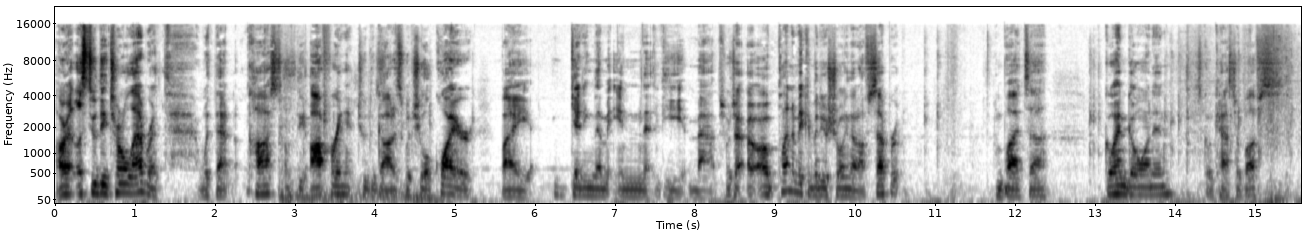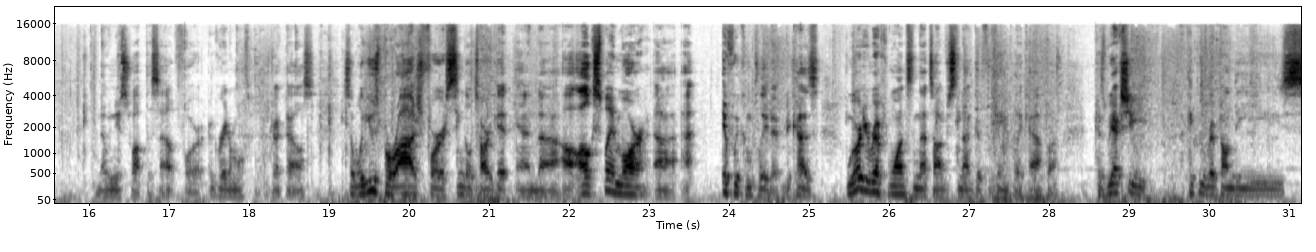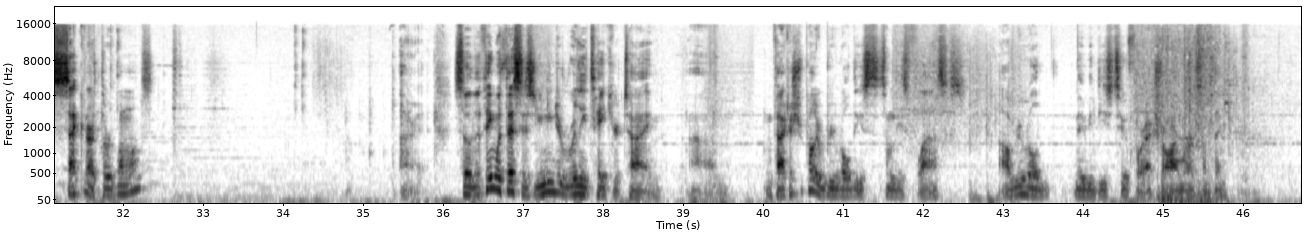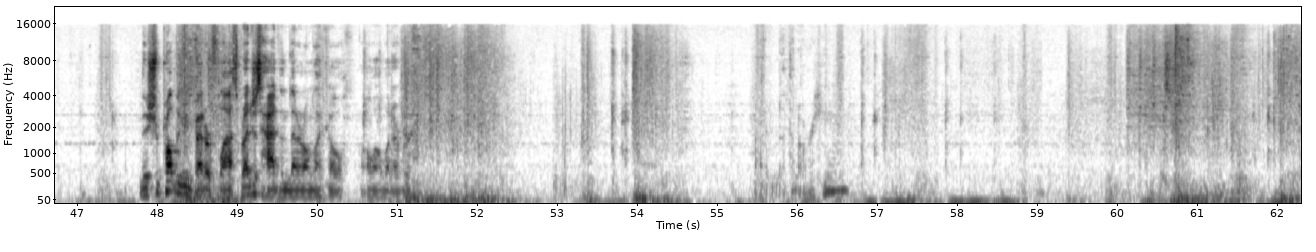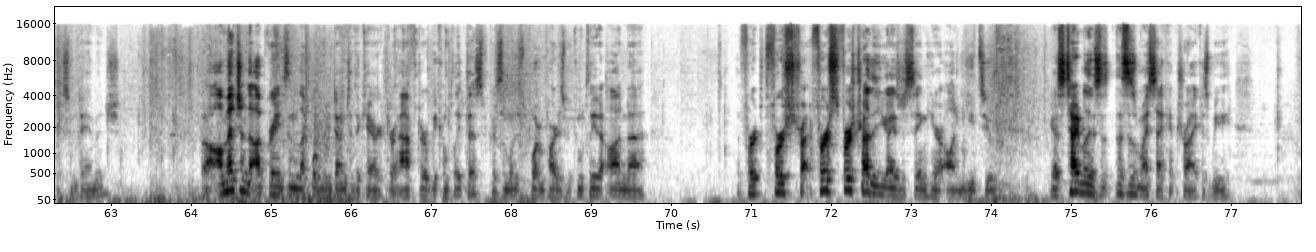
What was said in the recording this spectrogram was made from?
All right, let's do the Eternal Labyrinth with that cost of the offering to the goddess, which you'll acquire by getting them in the maps, which I, I, I plan to make a video showing that off separate. But uh, go ahead and go on in. Let's go cast our buffs. Now we need to swap this out for a greater multiple projectiles. So we'll use Barrage for a single target, and uh, I'll, I'll, explain more uh, if we complete it, because we already ripped once, and that's obviously not good for gameplay Kappa. Because we actually think we ripped on the second or third one once. Alright. So the thing with this is you need to really take your time. Um, in fact, I should probably re-roll these some of these flasks. I'll re-roll maybe these two for extra armor or something. They should probably be better flasks, but I just had them then and I'm like, oh, oh well, whatever. Right, nothing over here. Some damage. But I'll mention the upgrades and like what we've done to the character after we complete this, because the most important part is we complete it on uh, the first first try, first first try that you guys are seeing here on YouTube. Because technically this is this is my second try because we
